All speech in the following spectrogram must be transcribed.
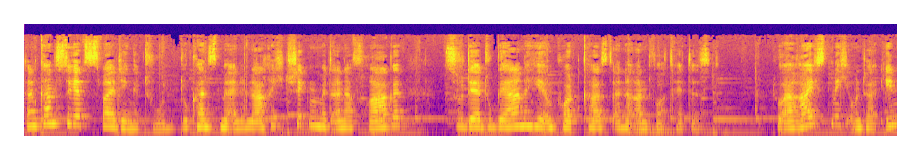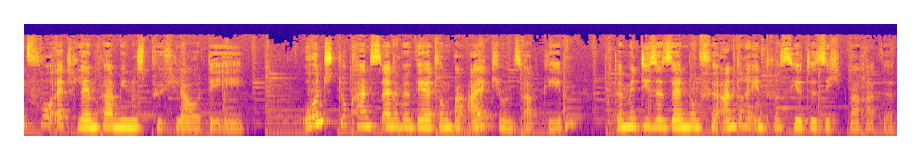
Dann kannst du jetzt zwei Dinge tun. Du kannst mir eine Nachricht schicken mit einer Frage, zu der du gerne hier im Podcast eine Antwort hättest. Du erreichst mich unter info at lemper-püchlau.de und du kannst eine Bewertung bei iTunes abgeben, damit diese Sendung für andere Interessierte sichtbarer wird.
